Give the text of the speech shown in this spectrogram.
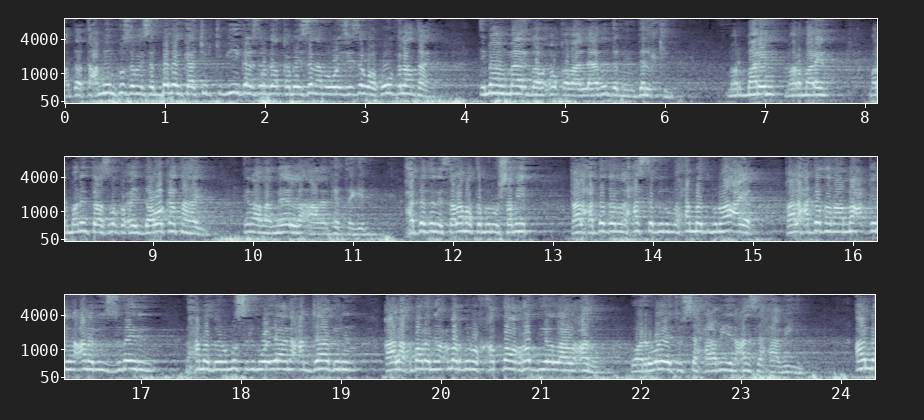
hadda tacmiim ku samaysan badankaa jidhki biyihi gaarsi markaad qabaysan ama weysaysan waa kugu filan tahay imaam maalik baa wuxuu qabaa laabudda min dalkin. Marmarin marmarin. Marmarintaas marka waxay daawo ka tahay inaadan meel la aadan ka tegin. Xadaanii salamata bnu shabiib qaala xadaana alxasan bnu muxamed bnu acyar qaala xadaana macqilin can abi zubayrin maxamed bn muslim weeyaane can jaabirin qaala akhbaranii cumar bn khaaab radia allahu canhu waa riwaayatu saxaabiyin can saxaabiyin. Ana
